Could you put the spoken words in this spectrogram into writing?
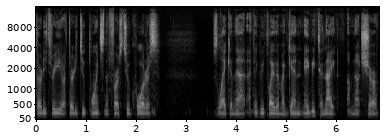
thirty-three or thirty-two points in the first two quarters. Was liking that. I think we play them again, maybe tonight. I'm not sure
